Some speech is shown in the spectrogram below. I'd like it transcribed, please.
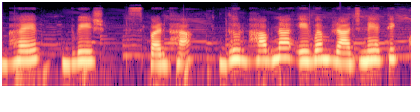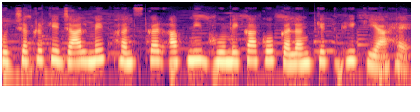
भय, द्वेष, स्पर्धा दुर्भावना एवं राजनीतिक कुचक्र के जाल में फंसकर अपनी भूमिका को कलंकित भी किया है।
